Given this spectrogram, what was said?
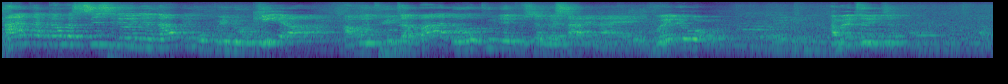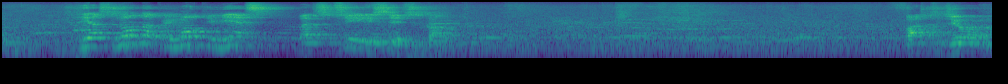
Hata kama sisi ni wenye dhambi kupindukia, ametuita bado tuje tusemesane naye. Kweli uongo? Ametuita. He has not that we mock him, yes, but still he says, come. First John,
